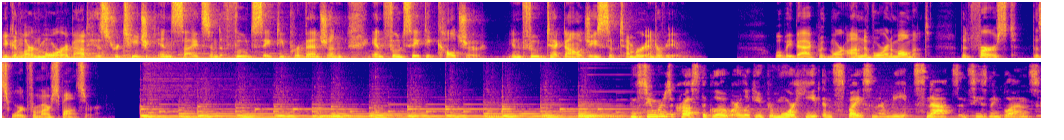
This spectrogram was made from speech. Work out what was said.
You can learn more about his strategic insights into food safety prevention and food safety culture in Food Technology's September interview. We'll be back with more Omnivore in a moment, but first, this word from our sponsor. Consumers across the globe are looking for more heat and spice in their meat, snacks, and seasoning blends.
